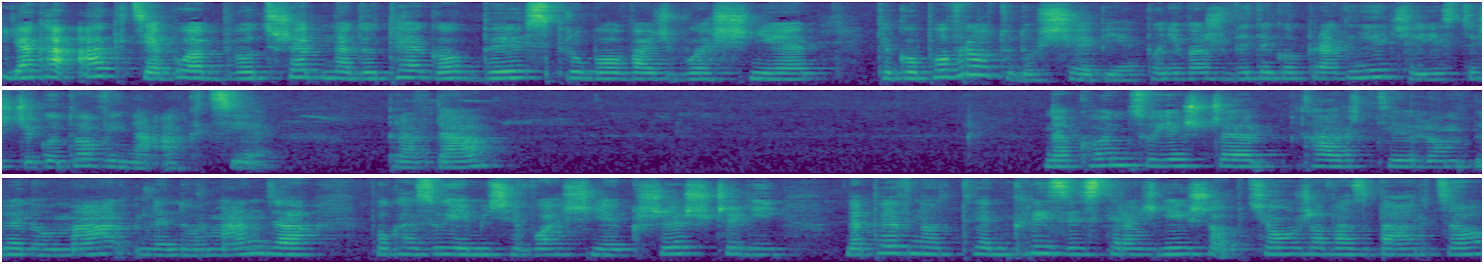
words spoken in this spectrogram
jaka akcja byłaby potrzebna do tego, by spróbować właśnie tego powrotu do siebie, ponieważ Wy tego pragniecie, jesteście gotowi na akcję, prawda? Na końcu jeszcze karty Lenormanda pokazuje mi się właśnie krzyż, czyli na pewno ten kryzys teraźniejszy obciąża Was bardzo.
